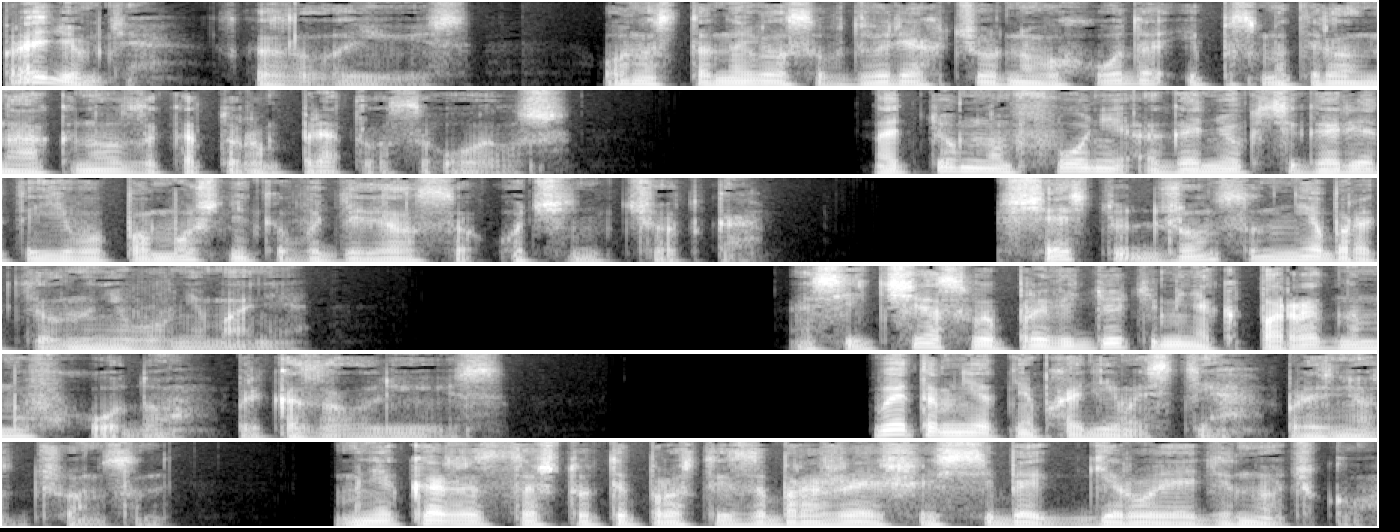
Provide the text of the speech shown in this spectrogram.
«Пройдемте», — сказал Льюис. Он остановился в дверях черного хода и посмотрел на окно, за которым прятался Уэлш. На темном фоне огонек сигареты его помощника выделялся очень четко. К счастью, Джонсон не обратил на него внимания. «А сейчас вы проведете меня к парадному входу», — приказал Льюис. «В этом нет необходимости», — произнес Джонсон. «Мне кажется, что ты просто изображаешь из себя героя-одиночку.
